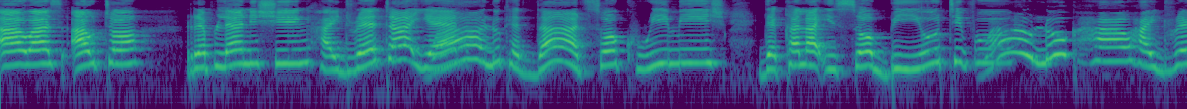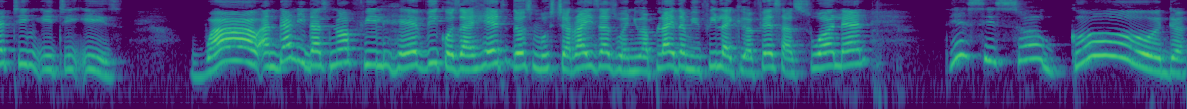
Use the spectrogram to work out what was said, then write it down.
Hours Auto replenishing hydrator. Yes. Wow look at that. So creamish. The color is so beautiful. Wow look how hydrating it is wow and then it does not feel heavy because i hate those moisturizers when you apply them you feel like your face has swollen this is so good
